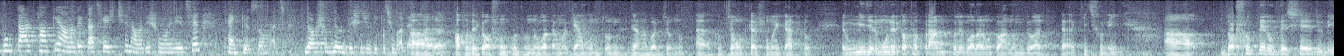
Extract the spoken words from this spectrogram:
এবং তার ফাঁকে আমাদের কাছে এসেছেন আমাদের সময় দিয়েছেন। থ্যাংক ইউ সো মাচ দর্শকদের উদ্দেশ্যে যদি কিছু বলেন। আর আপনাদেরকে অসংখ্য ধন্যবাদ আমাকে আমন্ত্রণ জানাবার জন্য। খুব চমৎকার সময় কাটলো এবং নিজের মনের কথা প্রাণ খুলে বলার মতো আনন্দ আর কিছু নেই। আহ, দর্শকদের উদ্দেশ্যে যদি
